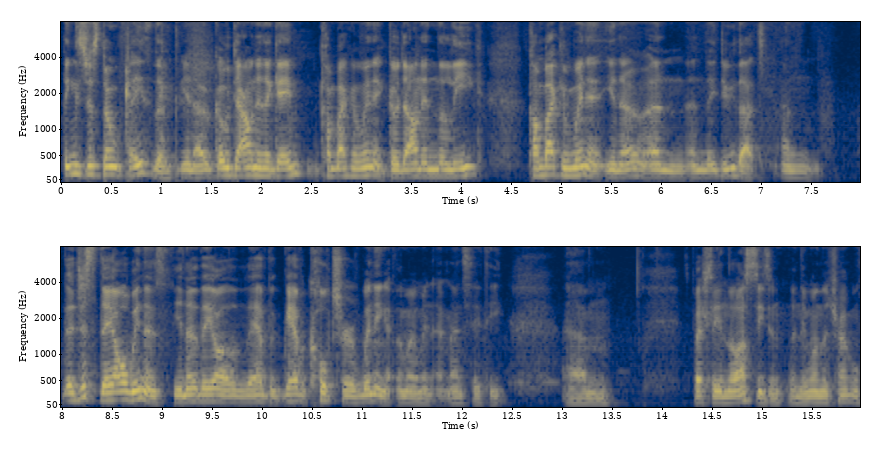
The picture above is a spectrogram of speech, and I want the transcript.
things just don't faze them. You know, go down in a game, come back and win it. Go down in the league, come back and win it. You know, and and they do that and. They're just they are winners, you know. They are they have they have a culture of winning at the moment at Man City. Um, especially in the last season when they won the treble.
